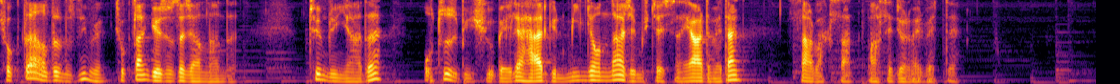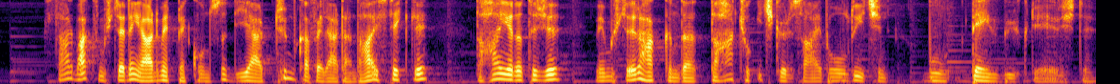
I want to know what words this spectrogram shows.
Çoktan aldınız değil mi? Çoktan gözünüze canlandı. Tüm dünyada 30 bin şubeyle her gün milyonlarca müşterisine yardım eden Starbucks'tan bahsediyorum elbette. Starbucks müşterine yardım etmek konusunda diğer tüm kafelerden daha istekli, daha yaratıcı ve müşteri hakkında daha çok içgörü sahibi olduğu için bu dev büyüklüğe erişti.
